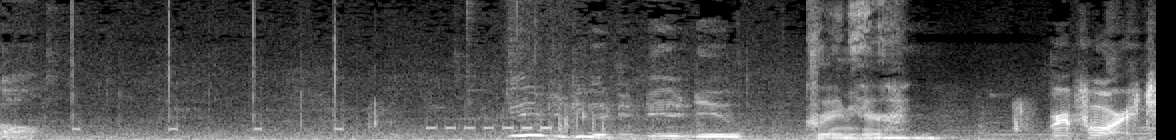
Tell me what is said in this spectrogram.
Call. Do do do do do do. Crane here. Report.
